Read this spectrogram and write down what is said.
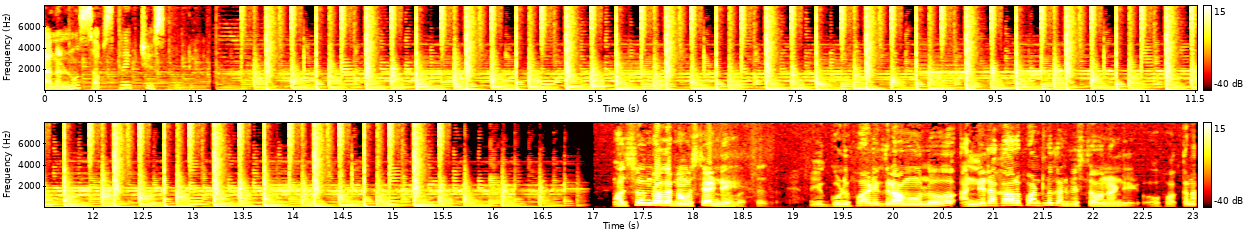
ఛానల్ను సబ్స్క్రైబ్ చేసుకోండి. మధుసూదన్ రావు గారు నమస్తే అండి. నమస్తే. ఈ గుడిపాడి గ్రామంలో అన్ని రకాల పంటలు కనిపిస్తా ఉన్నాయండి. ఒక పక్కన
